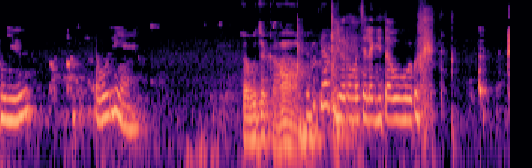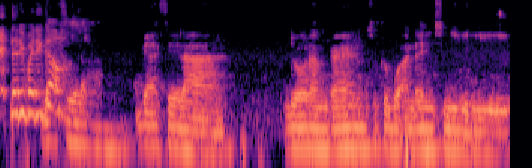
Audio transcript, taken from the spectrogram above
Oh, ya? Tak boleh eh? Siapa cakap? Tapi kenapa dia orang macam lagi tahu daripada kau? Biasalah. Biasalah. Dia orang kan suka buat andaian sendiri.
